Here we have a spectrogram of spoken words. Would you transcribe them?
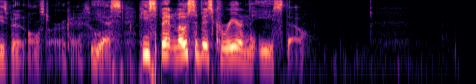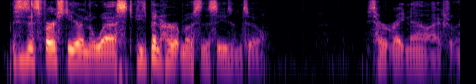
He's been an all star. Okay, so Yes, he spent most of his career in the East, though. This is his first year in the West. He's been hurt most of the season too. He's hurt right now, actually.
